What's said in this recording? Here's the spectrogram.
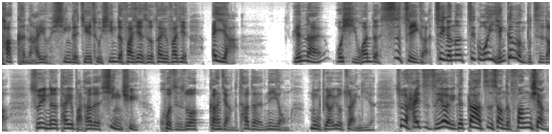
他可能还有新的接触、新的发现的时候，他会发现，哎呀，原来我喜欢的是这个，这个呢，这个我以前根本不知道。所以呢，他又把他的兴趣，或者说刚讲的他的那种目标又转移了。所以孩子只要有一个大致上的方向，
